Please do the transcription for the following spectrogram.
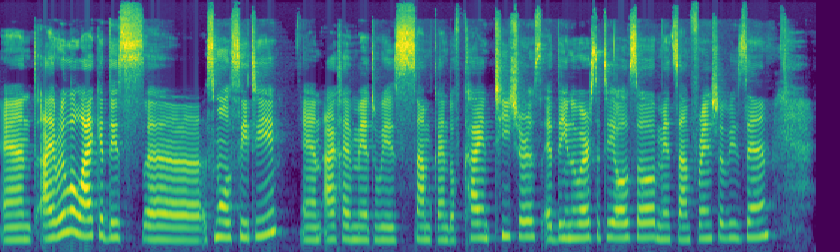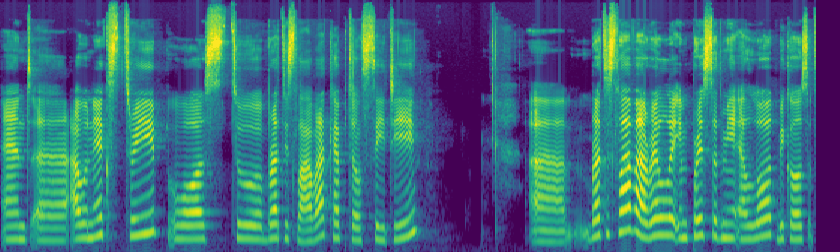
And I really liked this uh, small city and I have met with some kind of kind teachers at the university also, made some friendship with them. And uh, our next trip was to Bratislava, capital city. Uh, Bratislava really impressed me a lot because it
